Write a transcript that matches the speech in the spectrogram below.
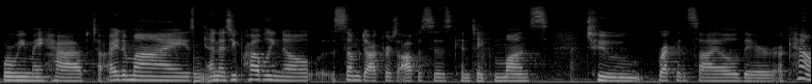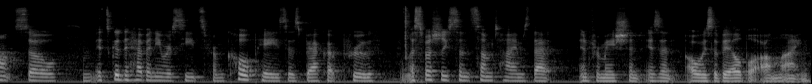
where we may have to itemize. And as you probably know, some doctors' offices can take months to reconcile their accounts. So um, it's good to have any receipts from copays as backup proof, especially since sometimes that information isn't always available online.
